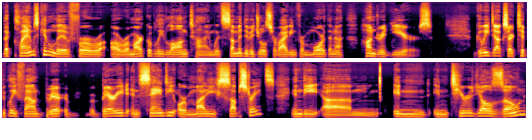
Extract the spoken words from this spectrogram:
The clams can live for a, a remarkably long time, with some individuals surviving for more than a hundred years. Geoducks are typically found bur- buried in sandy or muddy substrates in the um, in interior zone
